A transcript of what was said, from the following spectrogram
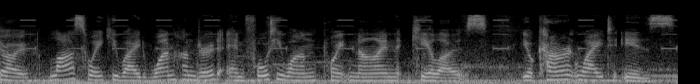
Joe, last week you weighed 141.9 kilos. Your current weight is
